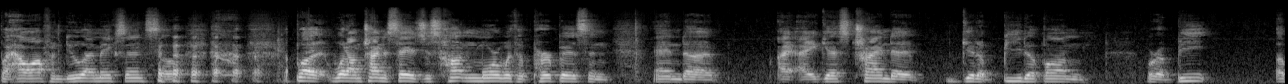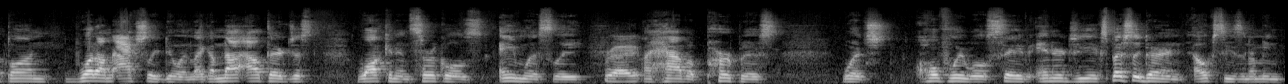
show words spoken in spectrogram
But how often do I make sense? So, but what I'm trying to say is just hunting more with a purpose, and and uh, I, I guess trying to get a beat up on or a beat up on what I'm actually doing. Like I'm not out there just walking in circles aimlessly. right, I have a purpose, which hopefully will save energy, especially during elk season. I mean,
